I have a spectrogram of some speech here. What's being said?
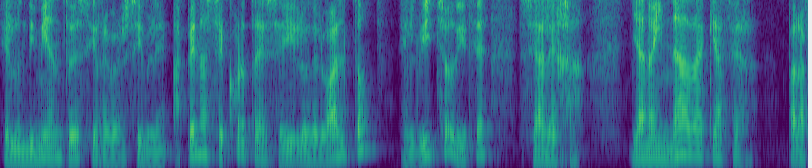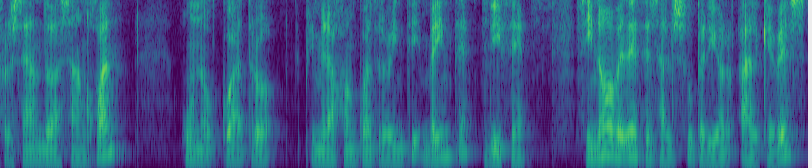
el hundimiento es irreversible. Apenas se corta ese hilo de lo alto, el bicho, dice, se aleja. Ya no hay nada que hacer. Parafraseando a San Juan 1.4, 1 Juan 4, 20, dice, si no obedeces al superior al que ves,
